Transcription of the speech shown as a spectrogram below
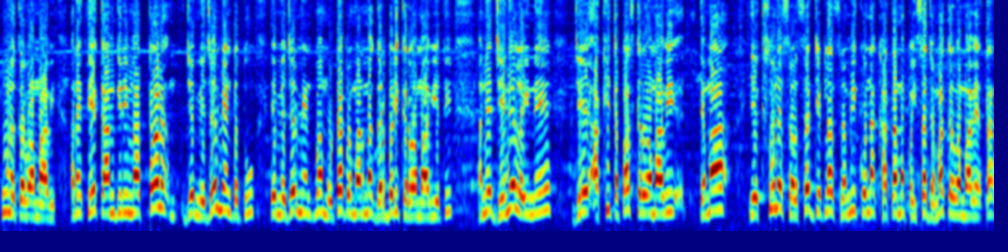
પૂર્ણ કરવામાં આવી. અને તે કામગીરીમાં પણ જે મેજરમેન્ટ હતું, એ મેજરમેન્ટમાં મોટા પ્રમાણમાં ગરબડી કરવામાં આવી હતી. અને જેને લઈને જે આખી તપાસ કરવામાં આવી, તેમાં એકસો ને સડસઠ જેટલા શ્રમિકોના ખાતામાં પૈસા જમા કરવામાં આવ્યા હતા.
